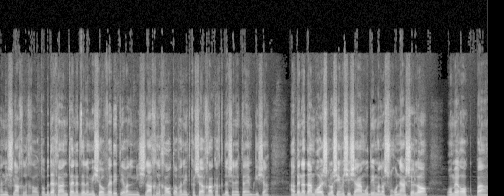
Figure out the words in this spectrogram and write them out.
אני אשלח לך אותו. בדרך כלל אני נותן את זה למי שעובד איתי, אבל אני אשלח לך אותו ואני אתקשר אחר כך כדי שנתאם פגישה. הבן אדם רואה 36 עמודים על השכונה שלו, הוא אומר, הופה,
